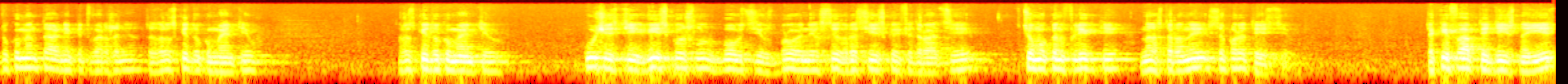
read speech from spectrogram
документальні підтвердження, це зразки документів, зразки документів участі військовослужбовців Збройних сил Російської Федерації в цьому конфлікті на сторони сепаратистів. Такі факти дійсно є,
